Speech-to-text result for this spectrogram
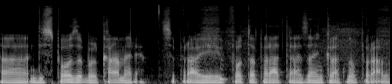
uh, disposable kamere, se pravi fotoaparata za enkratno uporabo.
